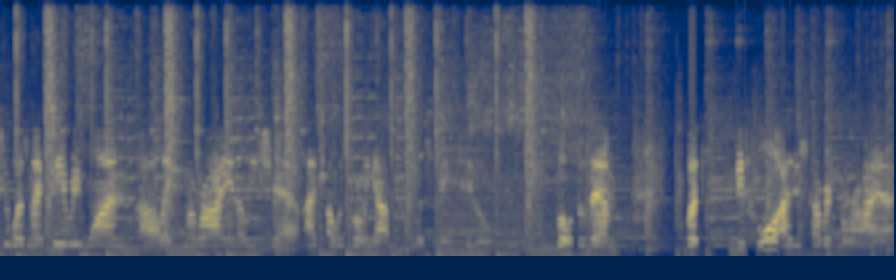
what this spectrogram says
she was my favorite one. Uh, like Mariah and Alicia, I, I was growing up listening to both of them. But before I discovered Mariah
